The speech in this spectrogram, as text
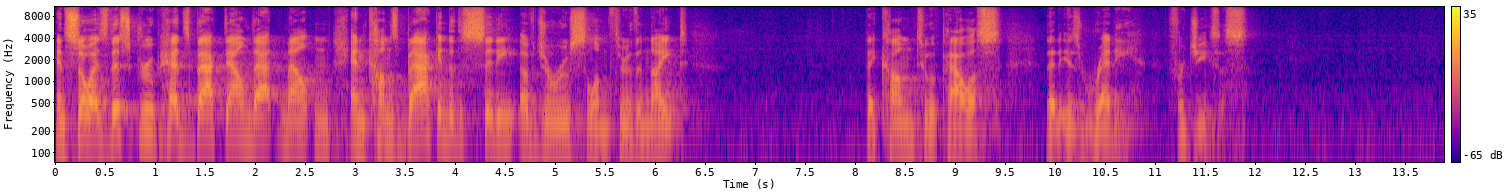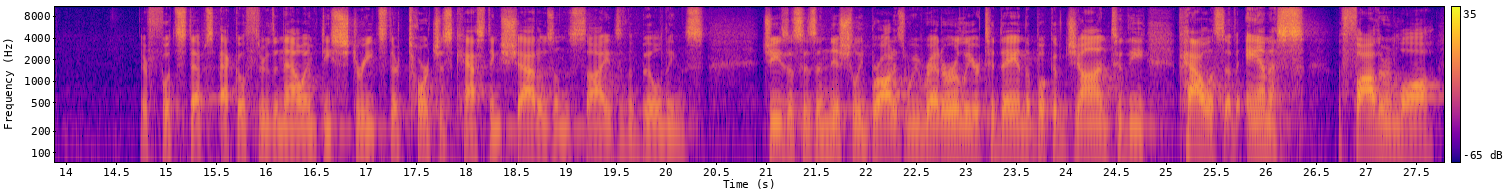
And so, as this group heads back down that mountain and comes back into the city of Jerusalem through the night, they come to a palace that is ready for Jesus. Their footsteps echo through the now empty streets, their torches casting shadows on the sides of the buildings. Jesus is initially brought, as we read earlier today in the book of John, to the palace of Annas, the father in law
